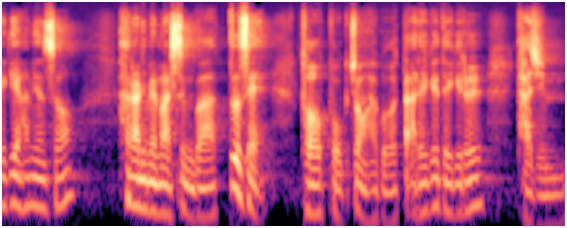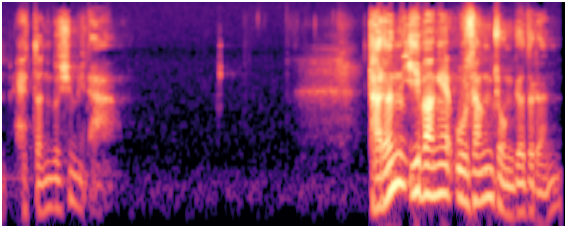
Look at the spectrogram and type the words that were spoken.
회개하면서 하나님의 말씀과 뜻에 더 복종하고 따르게 되기를 다짐했던 것입니다. 다른 이방의 우상 종교들은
